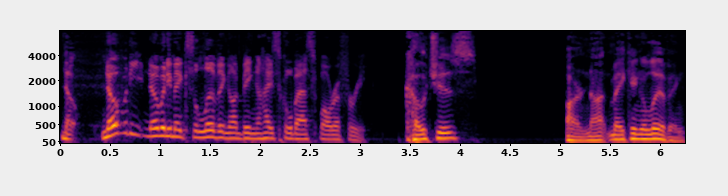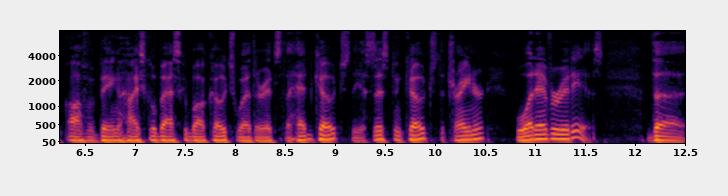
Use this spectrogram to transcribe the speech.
No. Nobody nobody makes a living on being a high school basketball referee. Coaches are not making a living off of being a high school basketball coach, whether it's the head coach, the assistant coach, the trainer, whatever it is. The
